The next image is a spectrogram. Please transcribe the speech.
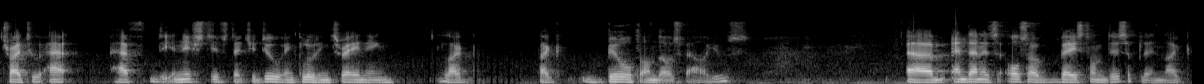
try to add, have the initiatives that you do, including training, like like build on those values. Um, and then it's also based on discipline. Like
